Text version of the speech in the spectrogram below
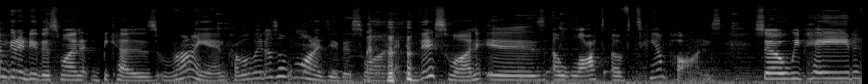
I'm gonna do this one because Ryan probably doesn't want to do this one. this one is a lot of tampons. So we paid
